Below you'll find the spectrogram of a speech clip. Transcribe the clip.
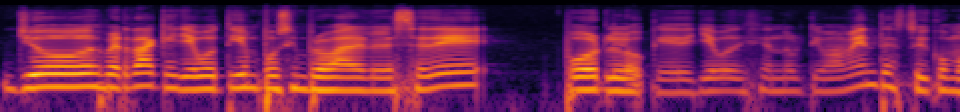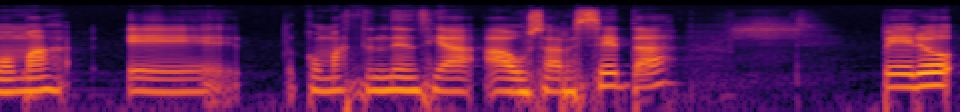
Yo es verdad que llevo tiempo sin probar el LSD, por lo que llevo diciendo últimamente, estoy como más eh, con más tendencia a usar setas, pero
